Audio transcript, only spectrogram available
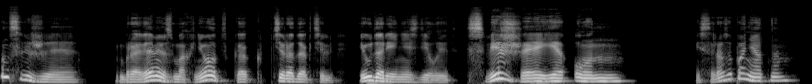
Он свежее. Бровями взмахнет, как птеродактиль, и ударение сделает. Свежее он. И сразу понятно.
